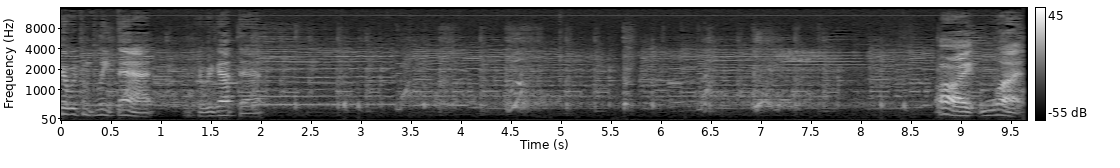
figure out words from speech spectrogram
Okay, we complete that. Okay, we got that. Alright, what?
